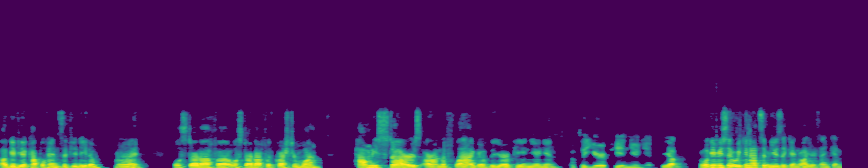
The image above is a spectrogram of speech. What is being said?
I'll give you a couple hints if you need them all right? We'll start off uh, we'll start off with question one. How many stars are on the flag of the european union? Of the european union. Yep. We'll give you some we can add some music in while you're thinking.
